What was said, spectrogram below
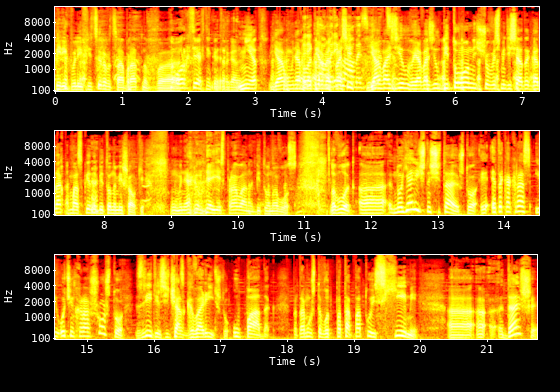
переквалифицироваться обратно в... э, Оргтехникой торговать. Нет, я, у меня была Реклама, первая реклама, профессия. Я возил, я возил бетон еще в 80-х годах по Москве на бетономешалке. У меня, у меня есть права на бетоновоз. Вот. а, Но я лично считаю, что э- это как раз и очень хорошо, что зритель сейчас говорит, что упадок. Потому что вот по, по той схеме а, а, дальше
